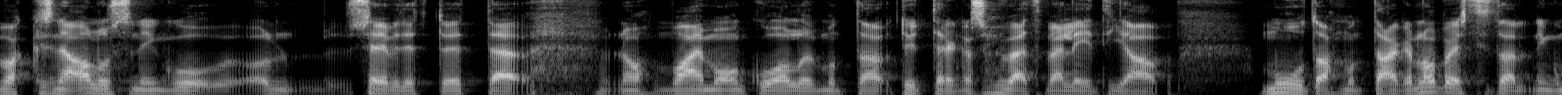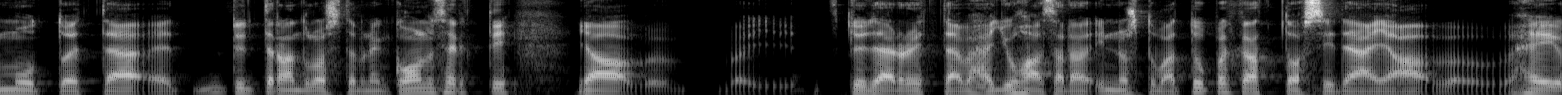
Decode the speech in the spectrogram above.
vaikka siinä alussa niin kuin on selvitetty, että no, vaimo on kuollut, mutta tyttären kanssa hyvät välit ja muuta, mutta aika nopeasti sitä niin kuin muuttui, että, että tyttärä on tulossa tämmöinen konsertti ja tytär yrittää vähän Juha saada innostumaan, että katsoa sitä ja hei,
